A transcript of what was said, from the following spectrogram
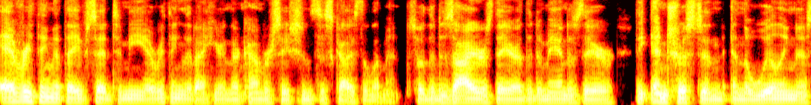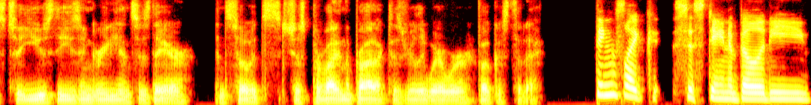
everything that they've said to me, everything that I hear in their conversations, the sky's the limit. So the desire is there, the demand is there, the interest and, and the willingness to use these ingredients is there. And so it's just providing the product is really where we're focused today. Things like sustainability,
